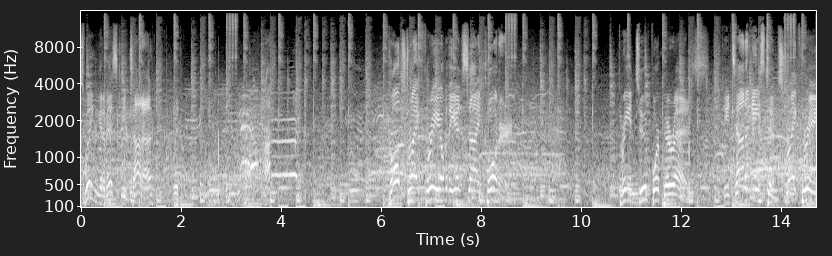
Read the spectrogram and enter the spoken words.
Swing and a miss. Quintana with. Called strike three over the inside corner. Three and two for Perez. Quintana aced him. Strike three.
